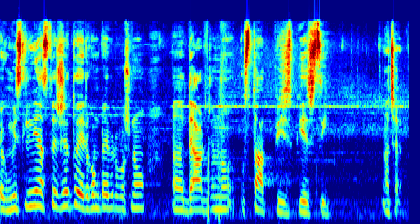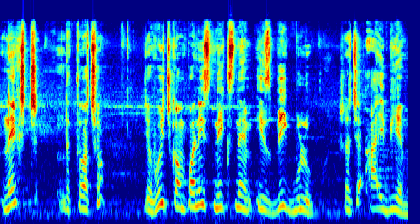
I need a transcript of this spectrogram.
এবং মিসলিনিয়াস তো এসে তো এরকম টাইপের প্রশ্ন দেওয়ার জন্য উস্তাদ পিএস পিএসসি আচ্ছা নেক্সট দেখতে পাচ্ছ যে which companies nick's name is Big Blue সেটা হচ্ছে আইবিএম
